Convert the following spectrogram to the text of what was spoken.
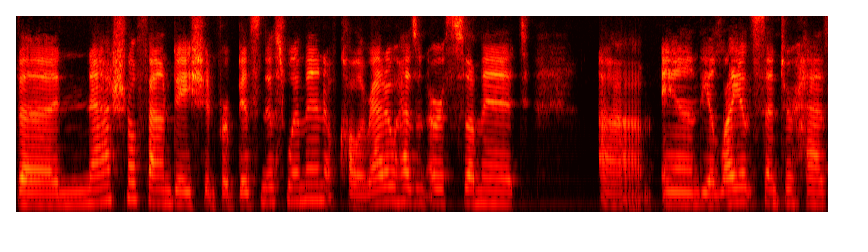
The National Foundation for Business Women of Colorado has an Earth Summit. Um, and the Alliance Center has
